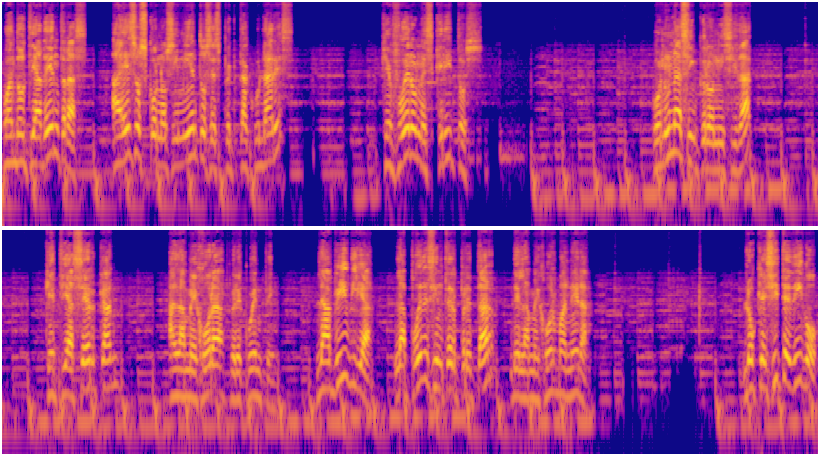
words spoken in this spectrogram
cuando te adentras a esos conocimientos espectaculares que fueron escritos con una sincronicidad que te acercan a la mejora frecuente. La Biblia la puedes interpretar de la mejor manera. Lo que sí te digo,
